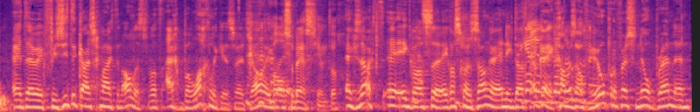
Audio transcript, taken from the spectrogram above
en toen heb ik visitekaarts gemaakt en alles. Wat eigenlijk belachelijk is, weet je wel. Ik, Paul Sebastian, toch? Exact. Eh, Ik was, eh, ik was gewoon zanger en ik dacht, oké, ik ga mezelf heel professioneel branden. En,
